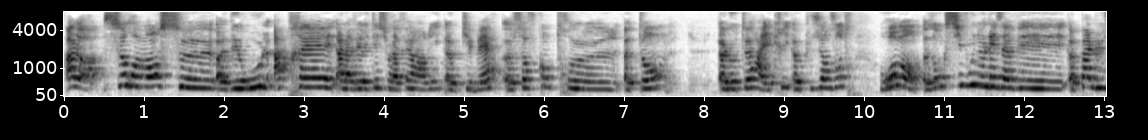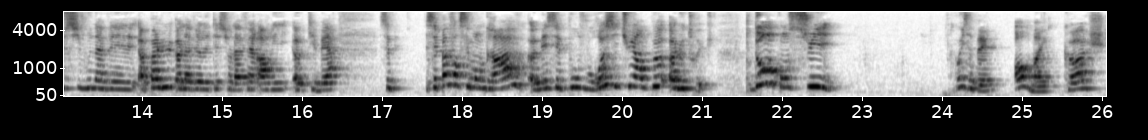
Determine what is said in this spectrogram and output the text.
Alors, ce roman se euh, déroule après à la vérité sur l'affaire Harry euh, Kébert, euh, sauf qu'entre-temps, l'auteur a écrit plusieurs autres romans. Donc si vous ne les avez pas lus, si vous n'avez pas lu la vérité sur l'affaire Harry Kébert, c'est pas forcément grave, mais c'est pour vous resituer un peu le truc. Donc on suit... Comment il s'appelle? Oh my gosh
